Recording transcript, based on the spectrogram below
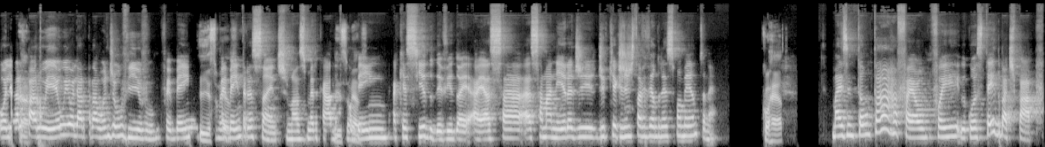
Olhar é. para o eu e olhar para onde eu vivo. Foi bem, foi bem interessante. Nosso mercado Isso ficou mesmo. bem aquecido devido a, a essa, a essa maneira de, de que a gente está vivendo nesse momento, né? Correto. Mas então tá, Rafael, foi, gostei do bate-papo.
